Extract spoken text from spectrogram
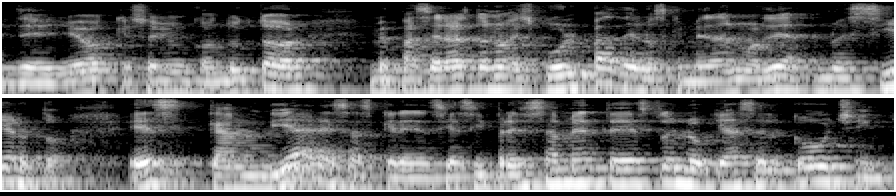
de, yo que soy un conductor, me pasé el alto, no, es culpa de los que me dan mordida. No es cierto, es cambiar esas creencias y precisamente esto es lo que hace el coaching.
